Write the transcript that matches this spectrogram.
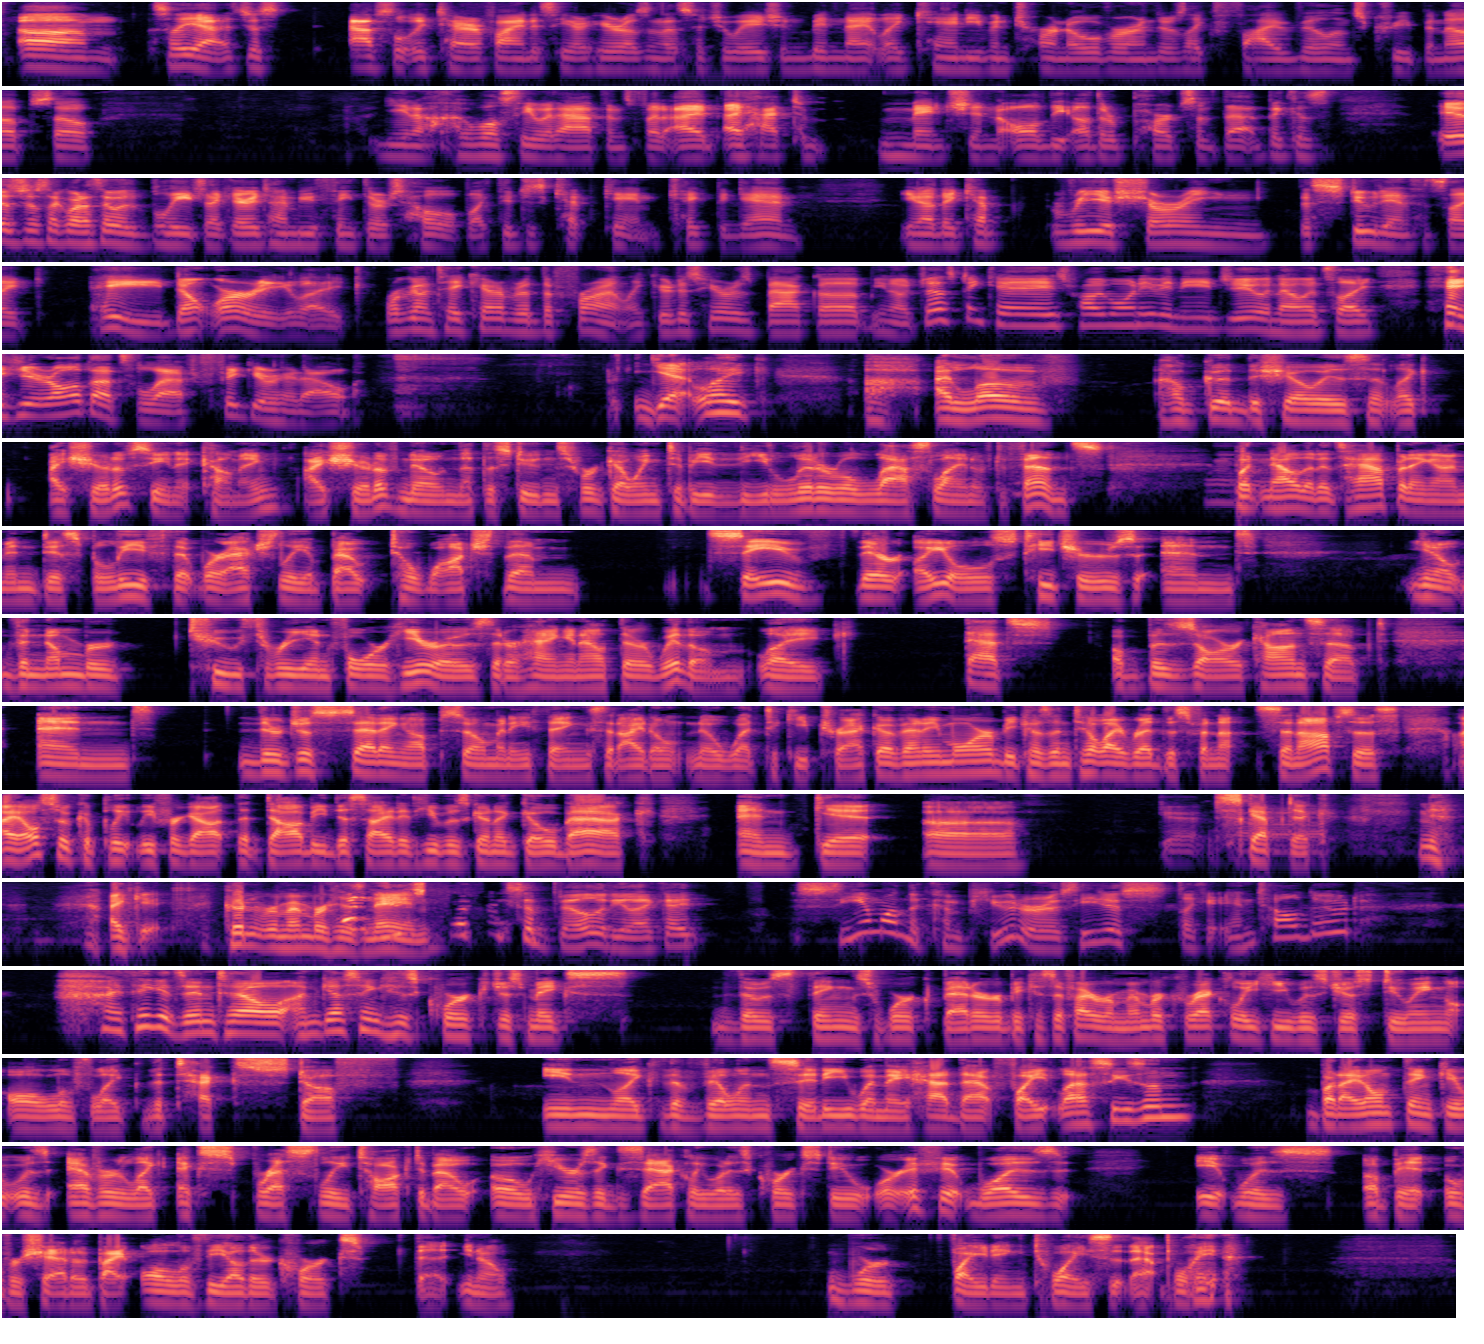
Um, so yeah, it's just absolutely terrifying to see our heroes in that situation. Midnight like can't even turn over and there's like five villains creeping up. So you know, we'll see what happens. But I I had to mention all the other parts of that because it was just like what I said with Bleach. Like every time you think there's hope, like they just kept getting kicked again. You know, they kept reassuring the students. It's like, hey, don't worry. Like we're gonna take care of it at the front. Like you're just here as backup. You know, just in case. Probably won't even need you. And now it's like, hey, you're all that's left. Figure it out. Yeah like uh, i love how good the show is that like i should have seen it coming. I should have known that the students were going to be the literal last line of defense. But now that it's happening i'm in disbelief that we're actually about to watch them save their idols teachers and you know the number two three and four heroes that are hanging out there with them like that's a bizarre concept. And they're just setting up so many things that I don't know what to keep track of anymore because until I read this phen- synopsis, I also completely forgot that Dabi decided he was going to go back and get uh Get, uh, skeptic. I c- couldn't remember his name. Skeptic's ability. Like I see him on the computer. Is he just like an Intel dude? I think it's Intel. I'm guessing his quirk just makes those things work better because if I remember correctly, he was just doing all of like the tech stuff in like the villain city when they had that fight last season. But I don't think it was ever like expressly talked about, oh, here's exactly what his quirks do. Or if it was, it was a bit overshadowed by all of the other quirks that, you know, were fighting twice at that point.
